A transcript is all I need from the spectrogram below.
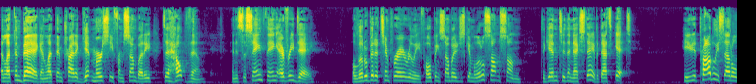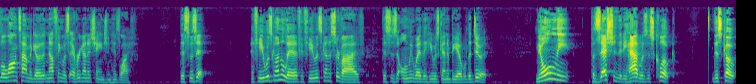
and let them beg and let them try to get mercy from somebody to help them. And it's the same thing every day a little bit of temporary relief, hoping somebody just give them a little something, something to get them to the next day, but that's it. He had probably settled a long time ago that nothing was ever going to change in his life. This was it. If he was going to live, if he was going to survive, this is the only way that he was going to be able to do it. And the only possession that he had was this cloak, this coat.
